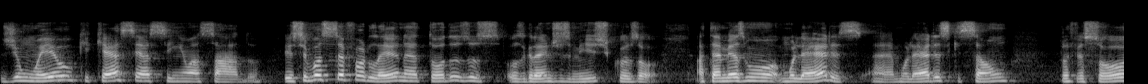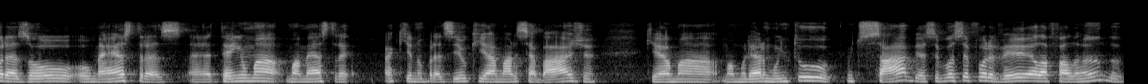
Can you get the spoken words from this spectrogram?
de um eu que quer ser assim ou assado. E se você for ler, né, todos os, os grandes místicos, ou até mesmo mulheres, é, mulheres que são professoras ou, ou mestras, é, tem uma, uma mestra aqui no Brasil, que é a Márcia Baja, que é uma, uma mulher muito, muito sábia. Se você for ver ela falando,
